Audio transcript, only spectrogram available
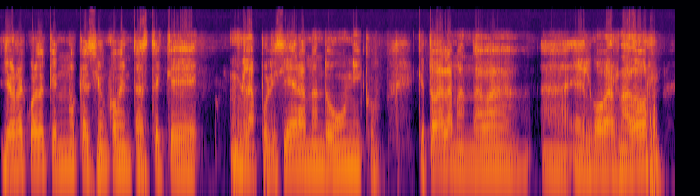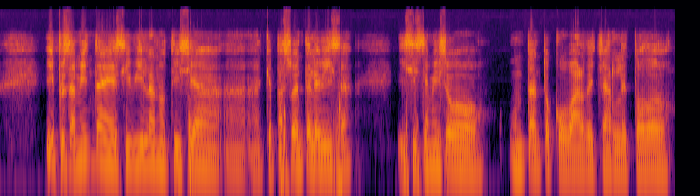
yo recuerdo que en una ocasión comentaste que la policía era mando único, que toda la mandaba el gobernador. Y pues a mí sí vi la noticia que pasó en Televisa y sí se me hizo un tanto cobarde echarle todo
